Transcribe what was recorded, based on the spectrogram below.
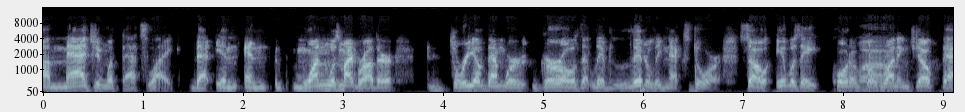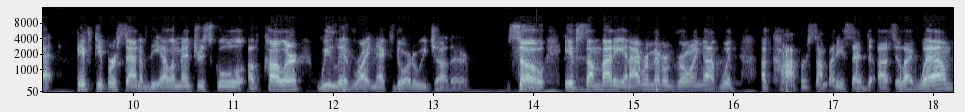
imagine what that's like. That in and one was my brother. Three of them were girls that lived literally next door. So it was a quote unquote wow. running joke that 50% of the elementary school of color, we live right next door to each other. So if somebody, and I remember growing up with a cop or somebody said to us, they're like, well,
